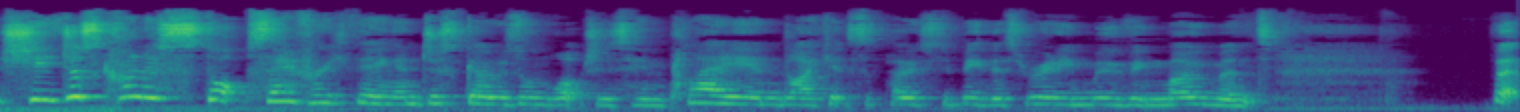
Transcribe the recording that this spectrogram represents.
she just kind of stops everything and just goes and watches him play and like it's supposed to be this really moving moment but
